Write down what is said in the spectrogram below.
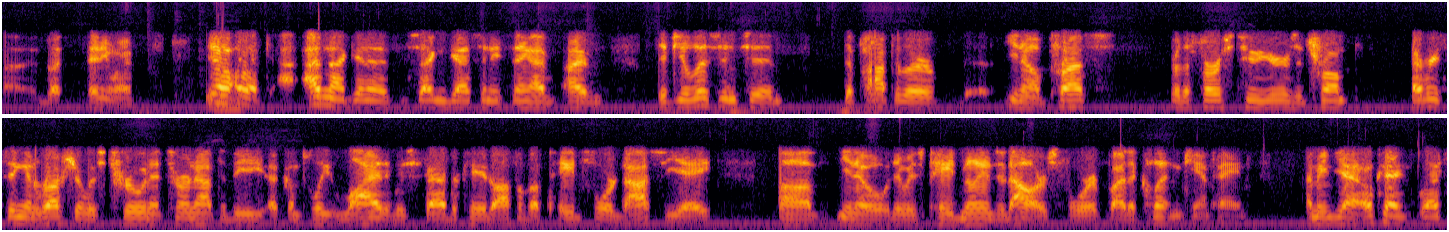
Uh, but anyway, you know, look, I, I'm not going to second guess anything. I've, I've if you listen to the popular, you know, press for the first two years of Trump, everything in Russia was true, and it turned out to be a complete lie that was fabricated off of a paid-for dossier. Uh, you know, that was paid millions of dollars for it by the Clinton campaign. I mean, yeah, okay, well, that's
